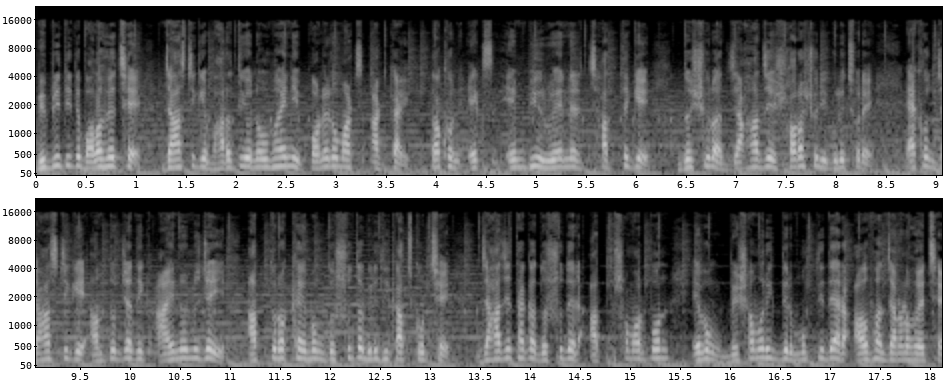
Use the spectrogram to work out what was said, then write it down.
বিবৃতিতে বলা হয়েছে, জাহাজটিকে ভারতীয় নৌবাহিনী পনেরো মার্চ আটকায়। তখন এক্স এমভি রুয়েনের ছাদ থেকে দস্যুরা জাহাজে সরাসরি গুলি ছড়ে। এখন জাহাজটিকে আন্তর্জাতিক আইন অনুযায়ী আত্মরক্ষা এবং দস্যুতা বিরোধী কাজ করছে। জাহাজে থাকা দস্যুদের আত্মসমর্পণ এবং বেসামরিকদের মুক্তি দেওয়ার আহ্বান জানানো হয়েছে।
